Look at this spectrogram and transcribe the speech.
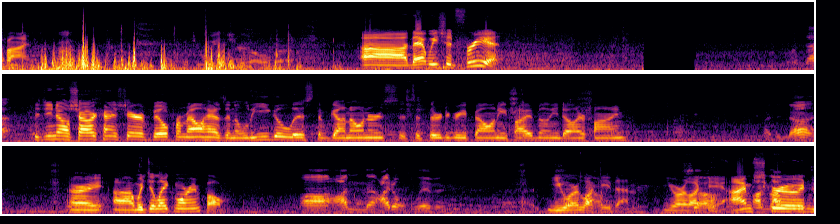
fine. What's your weed shirt all about? Uh, that we should free it. What's that? Did you know Charlotte County Sheriff Bill Prummell has an illegal list of gun owners? It's a third degree felony, $5 million fine. I did not. All right. Uh, would you like more info? Uh, I'm. Not, I don't live in. You are lucky then. You are So, lucky. I'm I'm screwed.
